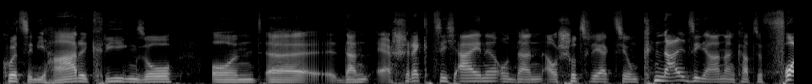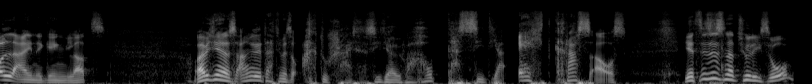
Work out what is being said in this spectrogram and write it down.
kurz in die Haare kriegen so und äh, dann erschreckt sich eine und dann aus Schutzreaktion knallt sie der anderen Katze voll eine gegen Latz. Und habe ich mir das angehört, dachte mir so, ach du Scheiße, das sieht ja überhaupt, das sieht ja echt krass aus. Jetzt ist es natürlich so,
